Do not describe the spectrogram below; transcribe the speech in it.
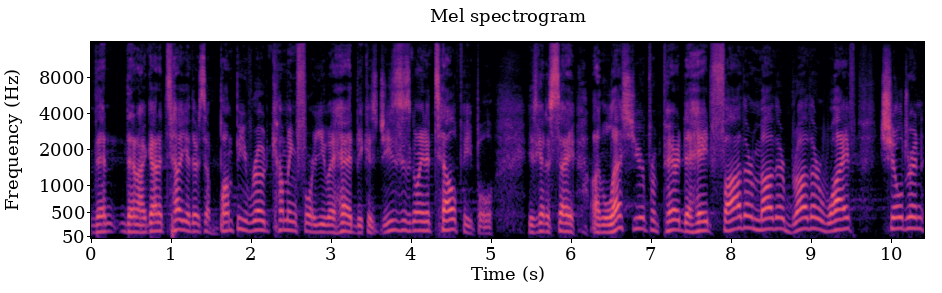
then, then I got to tell you, there's a bumpy road coming for you ahead because Jesus is going to tell people, He's going to say, unless you're prepared to hate father, mother, brother, wife, children,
